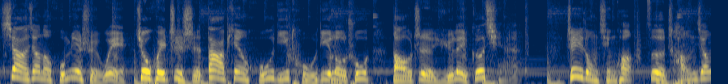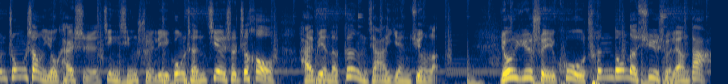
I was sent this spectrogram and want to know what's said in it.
下降的湖面水位就会致使大片湖底土地露出，导致鱼类搁浅。这种情况自长江中上游开始进行水利工程建设之后，还变得更加严峻了。由于水库春冬的蓄水量大，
